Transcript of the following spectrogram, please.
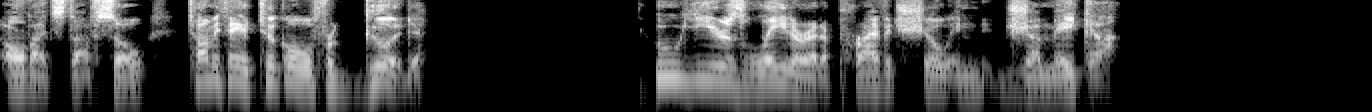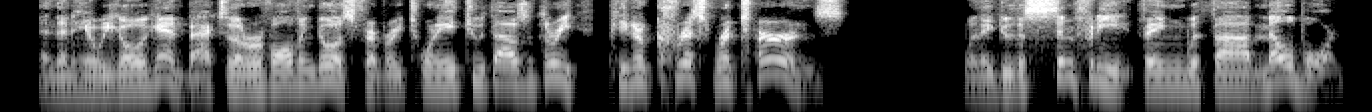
all that stuff. So Tommy Thayer took over for good two years later at a private show in Jamaica. And then here we go again, back to the revolving doors, February 28, 2003. Peter Criss returns when they do the symphony thing with uh, Melbourne.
